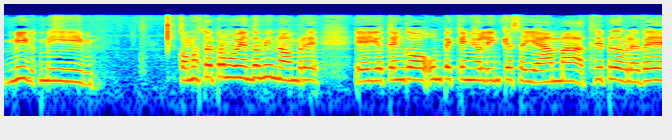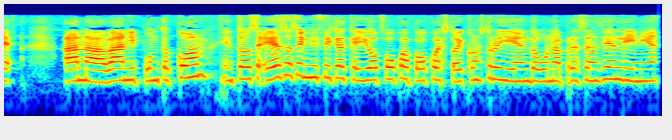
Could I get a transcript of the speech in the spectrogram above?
mi, mi como estoy promoviendo mi nombre, eh, yo tengo un pequeño link que se llama www.anaabani.com. Entonces, eso significa que yo poco a poco estoy construyendo una presencia en línea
